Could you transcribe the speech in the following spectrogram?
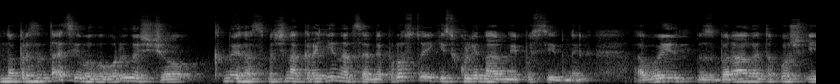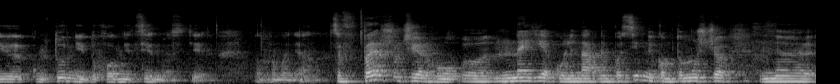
на презентації ви говорили, що книга Смачна країна це не просто якийсь кулінарний посібник, а ви збирали також і культурні і духовні цінності громадян. Це в першу чергу е, не є кулінарним посібником, тому що е,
